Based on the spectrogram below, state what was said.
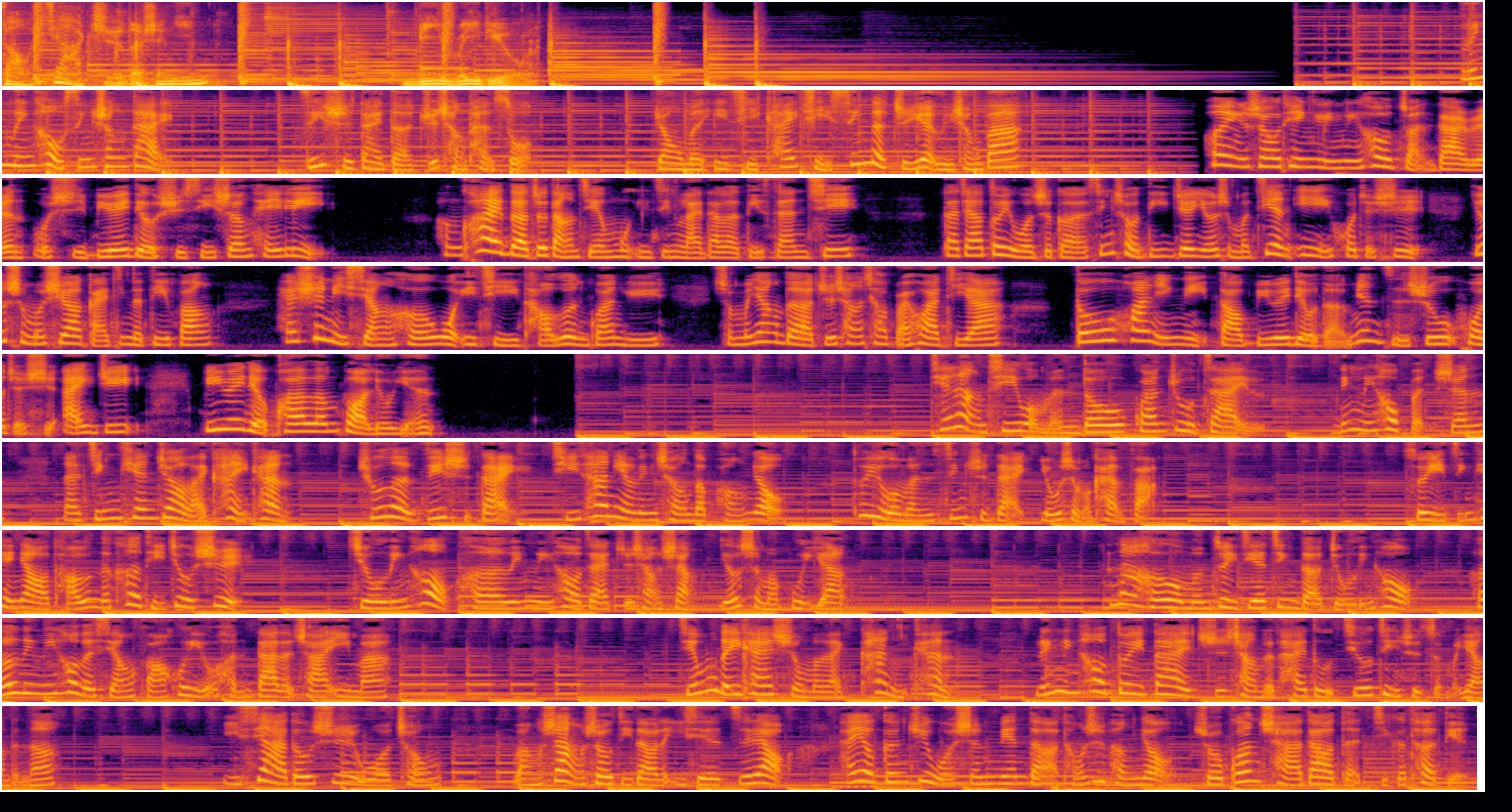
造价值的声音。B Radio。零零后新生代，Z 时代的职场探索，让我们一起开启新的职业旅程吧！欢迎收听零零后转大人，我是 B Radio 实习生黑莉。很快的，这档节目已经来到了第三期。大家对我这个新手 DJ 有什么建议，或者是有什么需要改进的地方？还是你想和我一起讨论关于什么样的职场小白话题啊？都欢迎你到 B Radio 的面子书或者是 IG B Radio Kuala Lumpur 留言。前两期我们都关注在。零零后本身，那今天就要来看一看，除了 Z 时代，其他年龄层的朋友对于我们新时代有什么看法？所以今天要讨论的课题就是九零后和零零后在职场上有什么不一样？那和我们最接近的九零后和零零后的想法会有很大的差异吗？节目的一开始，我们来看一看零零后对待职场的态度究竟是怎么样的呢？以下都是我从网上收集到的一些资料，还有根据我身边的同事朋友所观察到的几个特点。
